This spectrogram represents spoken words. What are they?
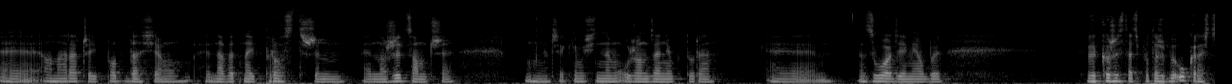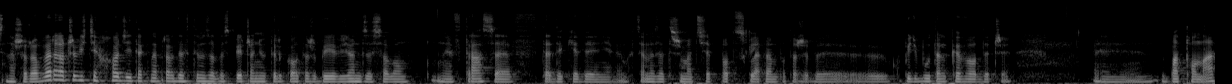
e, ona raczej podda się nawet najprostszym nożycom, czy, mm, czy jakiemuś innemu urządzeniu, które e, złodziej miałby wykorzystać po to, żeby ukraść nasze rowery. Oczywiście chodzi tak naprawdę w tym zabezpieczeniu tylko o to, żeby je wziąć ze sobą e, w trasę wtedy, kiedy, nie wiem, chcemy zatrzymać się pod sklepem po to, żeby e, kupić butelkę wody czy e, batona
